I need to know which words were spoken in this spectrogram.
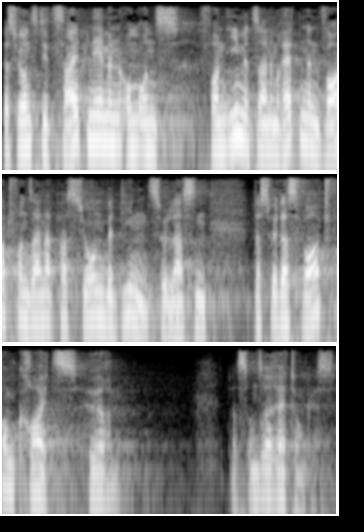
Dass wir uns die Zeit nehmen, um uns von ihm mit seinem rettenden Wort von seiner Passion bedienen zu lassen, dass wir das Wort vom Kreuz hören, das unsere Rettung ist.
